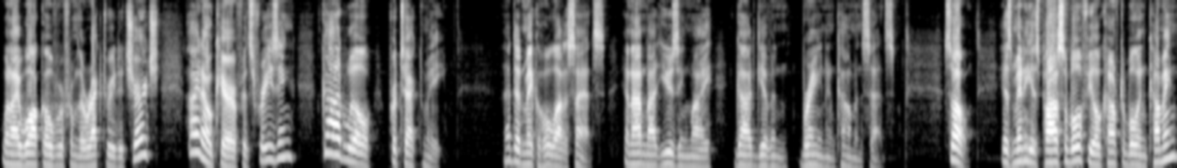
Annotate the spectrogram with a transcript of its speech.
when I walk over from the rectory to church, I don't care if it's freezing. God will protect me. That doesn't make a whole lot of sense, and I'm not using my God given brain and common sense. So, as many as possible feel comfortable in coming.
